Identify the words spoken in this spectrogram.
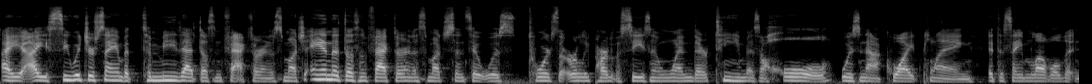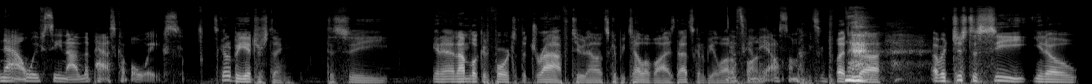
I, I see what you're saying, but to me that doesn't factor in as much, and that doesn't factor in as much since it was towards the early part of the season when their team as a whole was not quite playing at the same level that now we've seen out of the past couple of weeks. It's going to be interesting to see and, I'm looking forward to the draft too. Now it's going to be televised. That's going to be a lot That's of fun. That's going to be awesome. but uh, but just to see, you know,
